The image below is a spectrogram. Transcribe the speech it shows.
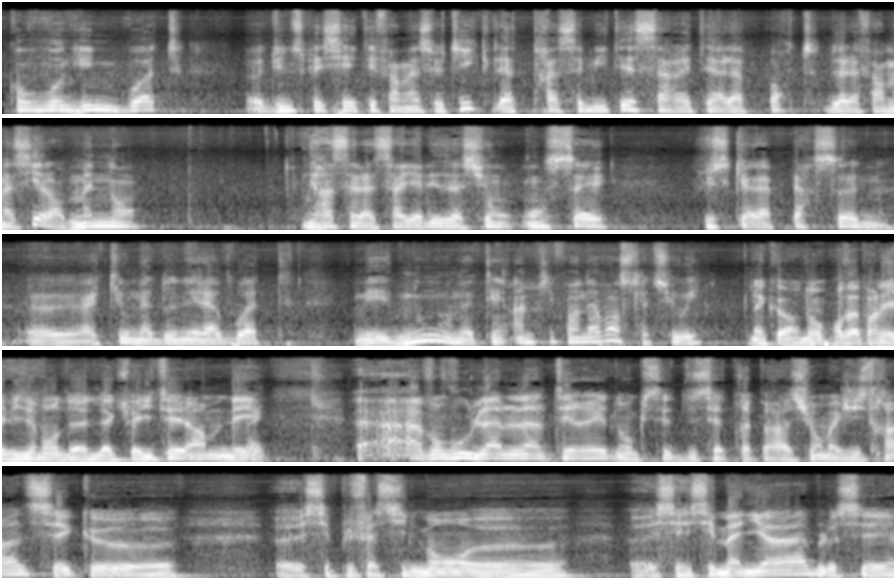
quand vous vendiez une boîte d'une spécialité pharmaceutique, la traçabilité s'arrêtait à la porte de la pharmacie. Alors maintenant, grâce à la sérialisation, on sait jusqu'à la personne euh, à qui on a donné la boîte. Mais nous, on était un petit peu en avance là-dessus, oui. D'accord. Donc, on va parler évidemment de l'actualité, hein, mais euh, avant vous, l'intérêt donc de cette préparation magistrale, c'est que euh, c'est plus facilement, c'est maniable, c'est.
